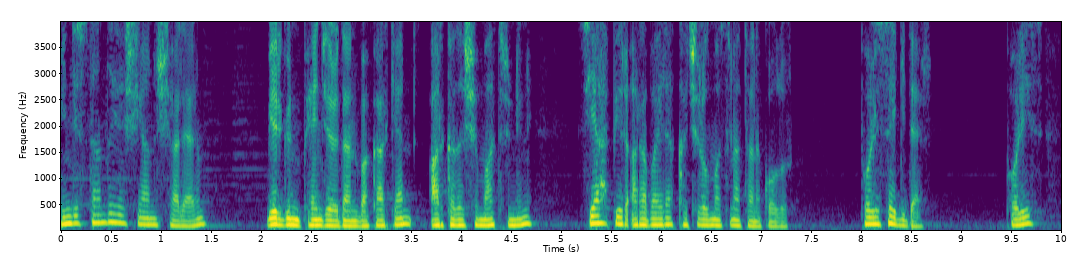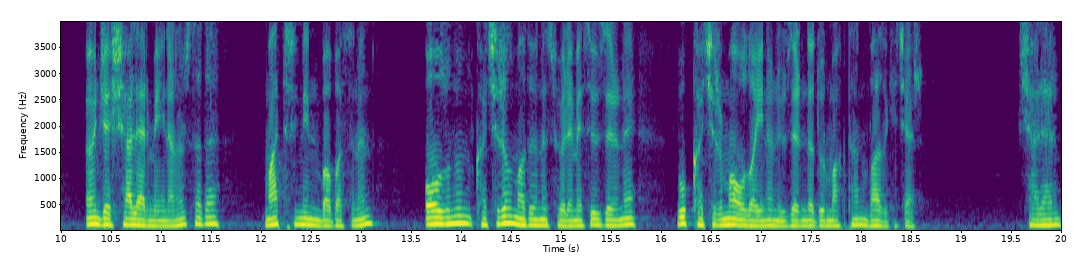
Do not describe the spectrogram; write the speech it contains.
Hindistan'da yaşayan Şalerm bir gün pencereden bakarken arkadaşı Matri'nin siyah bir arabayla kaçırılmasına tanık olur. Polise gider. Polis önce Şalerm'e inanırsa da Matri'nin babasının oğlunun kaçırılmadığını söylemesi üzerine bu kaçırma olayının üzerinde durmaktan vazgeçer. Şalerm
